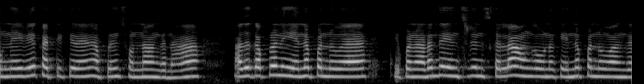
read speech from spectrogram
உன்னையவே கட்டிக்கிறேன் அப்படின்னு சொன்னாங்கன்னா அதுக்கப்புறம் நீ என்ன பண்ணுவ? இப்போ நடந்த இன்சிடென்ட்ஸ்க்கெல்லாம் அவங்க உனக்கு என்ன பண்ணுவாங்க?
